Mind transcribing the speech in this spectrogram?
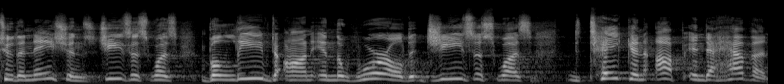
to the nations. Jesus was believed on in the world. Jesus was taken up into heaven.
